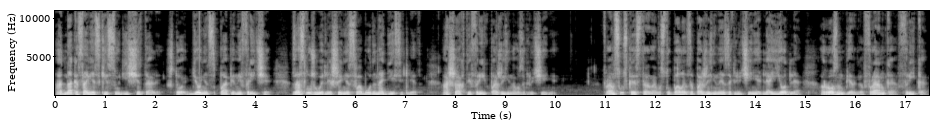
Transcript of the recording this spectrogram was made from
Однако советские судьи считали, что Дёнец, Папин и Фричи заслуживают лишения свободы на 10 лет, а Шахт и Фрик – пожизненного заключения. Французская сторона выступала за пожизненное заключение для Йодля, Розенберга, Франка, Фрика,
